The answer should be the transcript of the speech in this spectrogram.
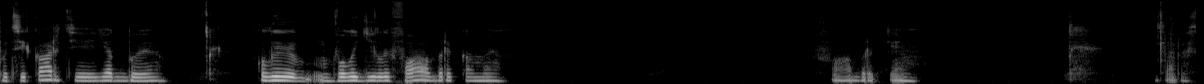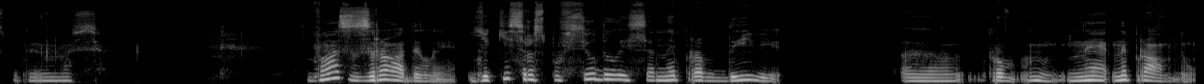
по цій карті, якби коли володіли фабриками. Фабрики. Зараз подивимось. Вас зрадили, якісь розповсюдилися неправдиві, е, про, ну, не, неправду.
